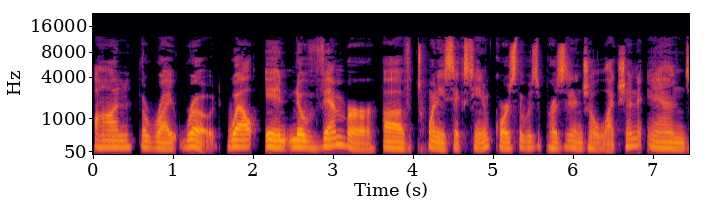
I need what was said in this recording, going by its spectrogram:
on the right road. Well, in November of 2016, of course, there was a presidential election and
